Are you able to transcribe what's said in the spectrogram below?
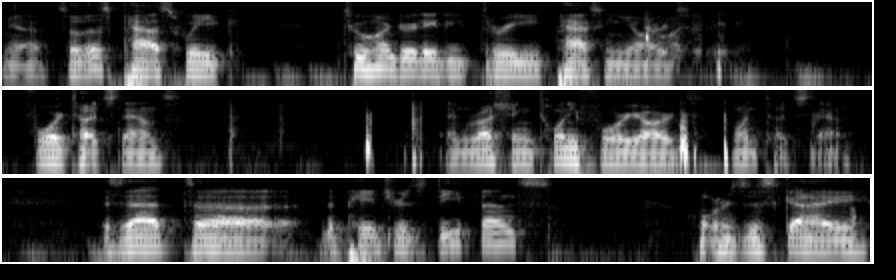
Yeah. So this past week, 283 passing yards, four touchdowns, and rushing 24 yards, one touchdown. Is that uh, the Patriots defense? Or is this guy.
